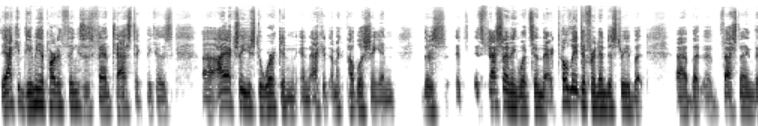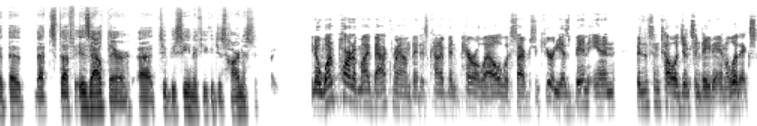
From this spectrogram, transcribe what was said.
the academia part of things is fantastic because uh, I actually used to work in, in academic publishing, and there's it's, it's fascinating what's in there. Totally different industry, but uh, but uh, fascinating that the, that stuff is out there uh, to be seen if you could just harness it. You know, one part of my background that has kind of been parallel with cybersecurity has been in business intelligence and data analytics.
